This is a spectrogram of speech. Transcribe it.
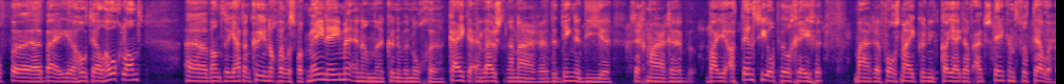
of eh, bij eh, Hotel Hoogland. Eh, want eh, ja, dan kun je nog wel eens wat meenemen. En dan eh, kunnen we nog eh, kijken en luisteren naar eh, de dingen die, eh, zeg maar, eh, waar je attentie op wil geven. Maar eh, volgens mij kun, kan jij dat uitstekend vertellen.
